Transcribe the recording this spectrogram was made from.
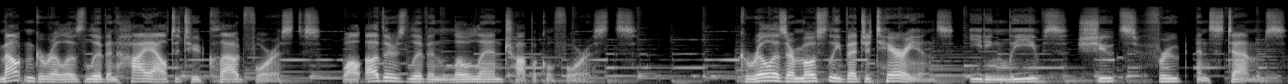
Mountain gorillas live in high-altitude cloud forests, while others live in lowland tropical forests. Gorillas are mostly vegetarians, eating leaves, shoots, fruit, and stems.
